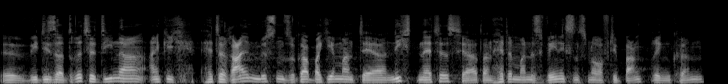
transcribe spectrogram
wie dieser dritte Diener eigentlich hätte rein müssen, sogar bei jemand, der nicht nett ist, ja, dann hätte man es wenigstens noch auf die Bank bringen können.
